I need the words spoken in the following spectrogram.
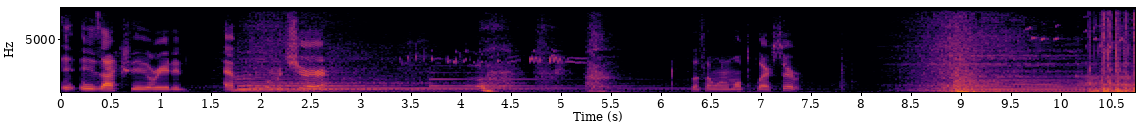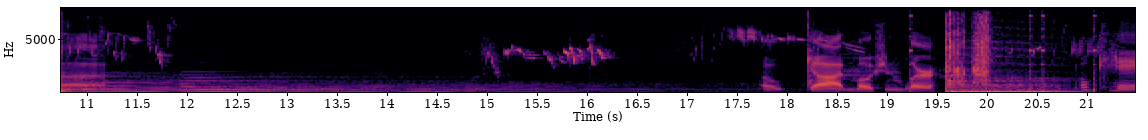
It is actually rated M for mature. Plus, I want a multiplayer server. Uh, oh god, motion blur. Okay,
